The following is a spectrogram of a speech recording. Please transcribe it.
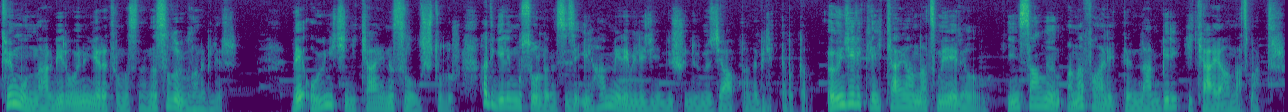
Tüm bunlar bir oyunun yaratılmasına nasıl uygulanabilir? Ve oyun için hikaye nasıl oluşturulur? Hadi gelin bu soruların size ilham verebileceğini düşündüğümüz cevaplarına birlikte bakalım. Öncelikle hikaye anlatmayı ele alalım. İnsanlığın ana faaliyetlerinden biri hikaye anlatmaktır.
